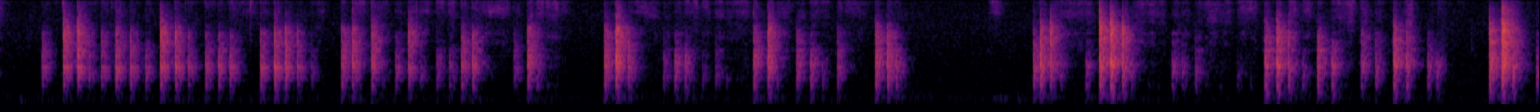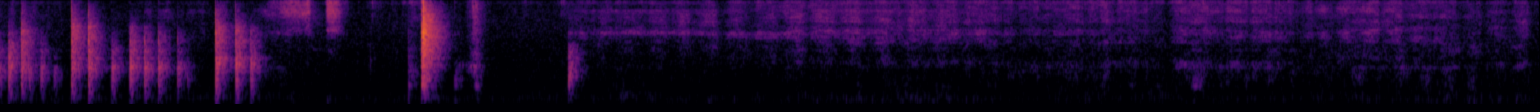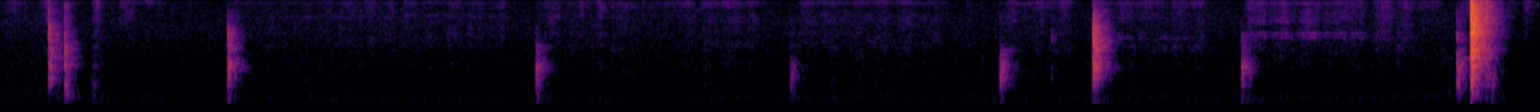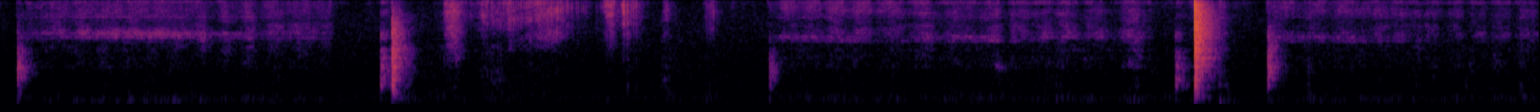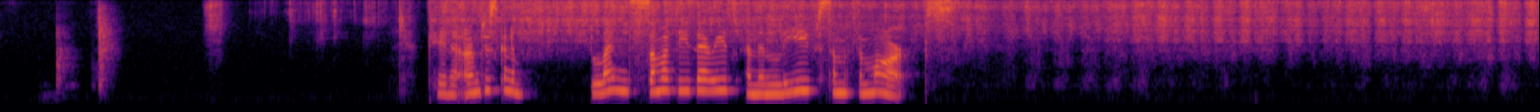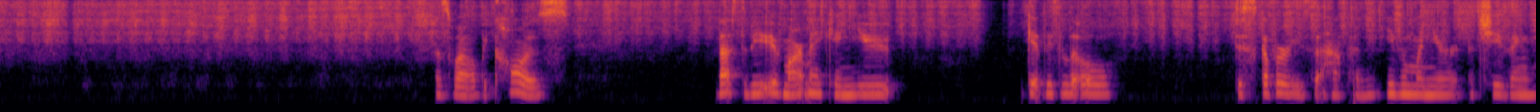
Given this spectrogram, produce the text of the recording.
Okay, now I'm just going to blend some of these areas and then leave some of the marks. as well because that's the beauty of mark making you get these little discoveries that happen even when you're achieving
